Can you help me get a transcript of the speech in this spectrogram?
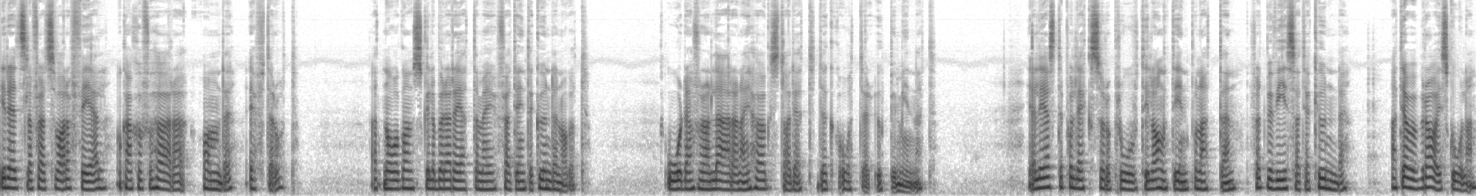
i rädsla för att svara fel och kanske få höra om det efteråt. Att någon skulle börja reta mig för att jag inte kunde något. Orden från lärarna i högstadiet dök åter upp i minnet. Jag läste på läxor och prov till långt in på natten för att bevisa att jag kunde, att jag var bra i skolan.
